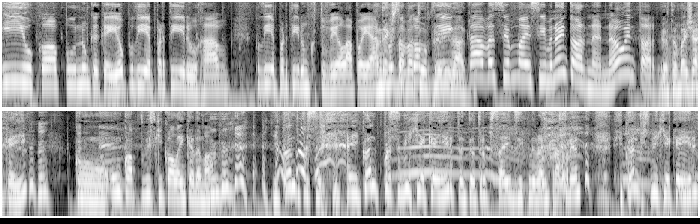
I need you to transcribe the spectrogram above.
e o copo nunca caiu. Eu podia partir o rabo, podia partir um cotovelo a apoiar, Onde é que mas estava o a tua prioridade? estava sempre lá em cima. Não entorna, não entorna. Eu também já caí. com um copo de whisky cola em cada mão. E quando, percebi, e quando percebi que ia cair, portanto eu tropecei, desequilibrei-me para a frente, e quando percebi que ia cair,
